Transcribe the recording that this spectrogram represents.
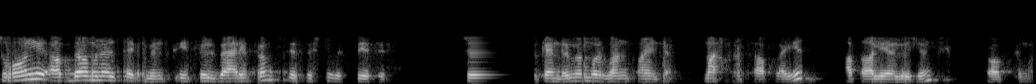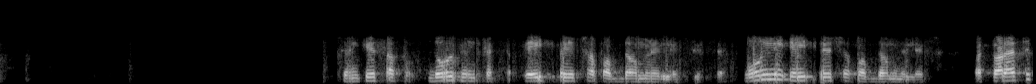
So only abdominal segments, it will vary from species to species. So you can remember one point, mustard supply is Athalia allusions proxima. So in case of those insects, eight pairs of abdominal legs is there. Only eight pairs of abdominal legs. But thoracic,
